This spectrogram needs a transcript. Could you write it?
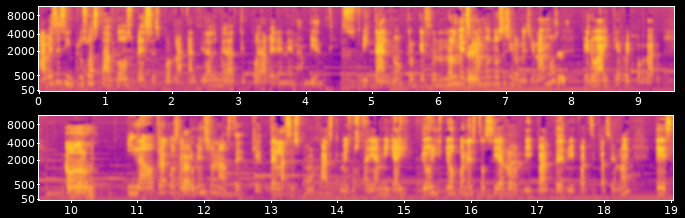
A veces incluso hasta dos veces por la cantidad de humedad que pueda haber en el ambiente. Es vital, ¿no? Creo que eso no lo mencionamos, no sé si lo mencionamos, pero hay que recordarlo. No, no lo mencionamos y la otra cosa que mencionaste, que de las esponjas, que me gustaría a mí ya, y yo, yo con esto cierro mi parte de mi participación hoy, es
